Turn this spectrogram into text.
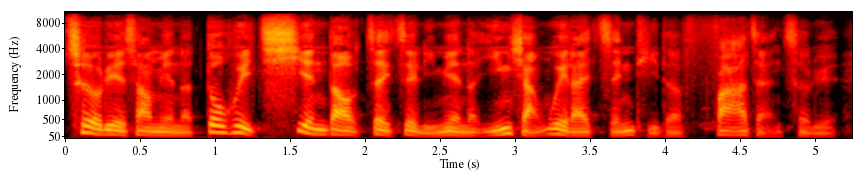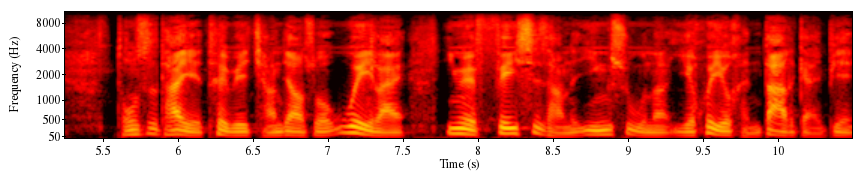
策略上面呢，都会嵌到在这里面呢，影响未来整体的发展策略。同时，他也特别强调说，未来因为非市场的因素呢，也会有很大的改变。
